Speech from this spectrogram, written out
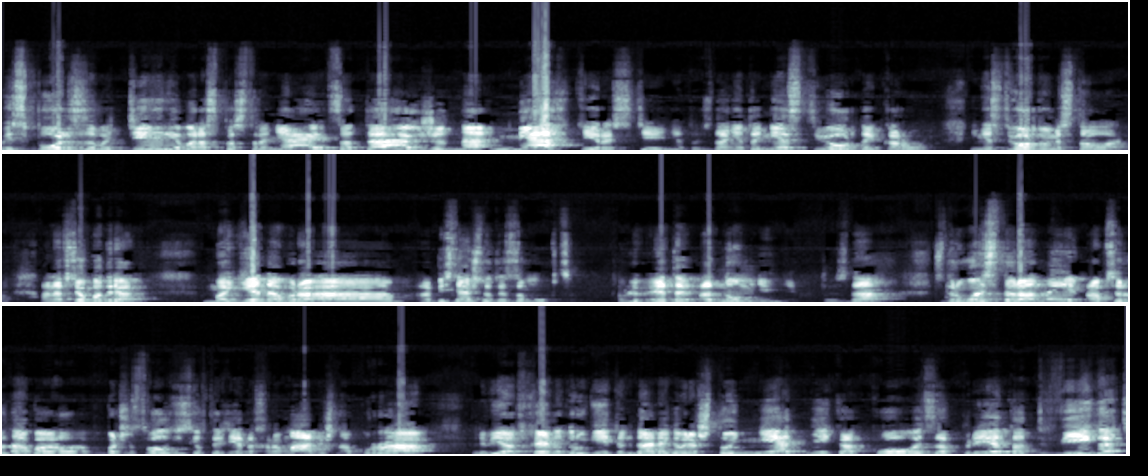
использовать дерево распространяется также на мягкие растения. То есть, да, это не с твердой корой и не с твердыми стволами, а на все подряд. Маген Авраам объясняет, что это за мукция. Это одно мнение. То есть, да. С другой стороны, абсолютно большинство логических авторитетов, Храма, Мишнабура, Левиат Хен и другие и так далее, говорят, что нет никакого запрета двигать,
